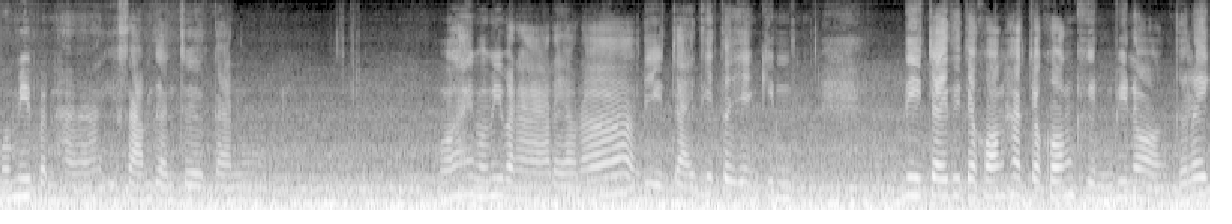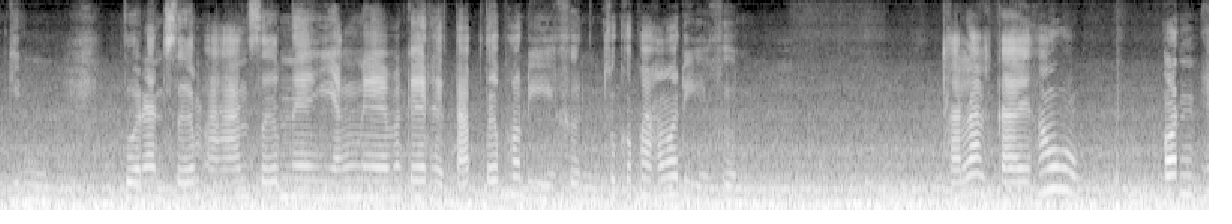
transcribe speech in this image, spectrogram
ว่ามีปัญหาอีกสามเดือนเจอกันว้ายว่ามีปัญหาแล้วเนาะดีใจที่ตัวเองกิน ดีใจที่จะคล้องหักเจะคล้องขึ้นพี่น้องก็เลยกินตัวนั้นเสริมอาหารเสริมแน่ยังแน่มันก็เฮ็ดให้ตับเติมเขาดีขึ้น สุขภาพเขาดีขึ้นถ้าร่างกายเขาอ่อนแอ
